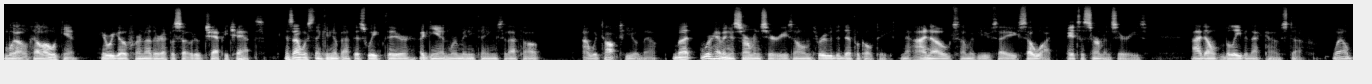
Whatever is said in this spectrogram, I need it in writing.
Well, hello again. Here we go for another episode of Chappy Chats. As I was thinking about this week, there again were many things that I thought I would talk to you about. But we're having a sermon series on Through the Difficulties. Now, I know some of you say, so what? It's a sermon series. I don't believe in that kind of stuff. Well,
